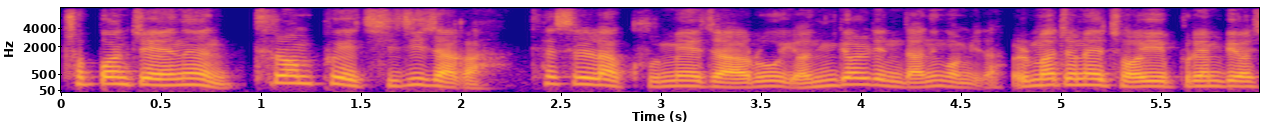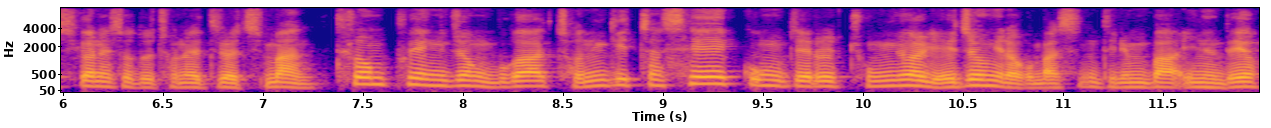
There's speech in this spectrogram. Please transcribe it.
첫 번째는 트럼프의 지지자가 테슬라 구매자로 연결된다는 겁니다. 얼마 전에 저희 브랜비어 시간에서도 전해드렸지만 트럼프 행정부가 전기차 세액 공제를 종료할 예정이라고 말씀드린 바 있는데요.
